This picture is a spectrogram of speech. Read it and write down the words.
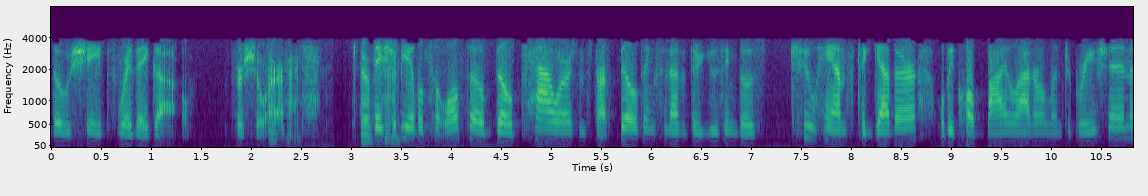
those shapes where they go for sure. Okay. Okay. They should be able to also build towers and start building. So now that they're using those two hands together, what we call bilateral integration,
